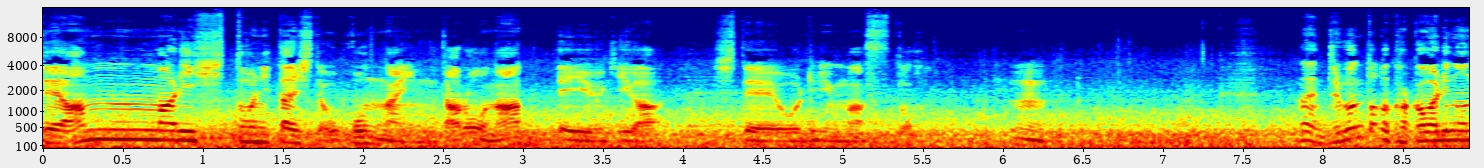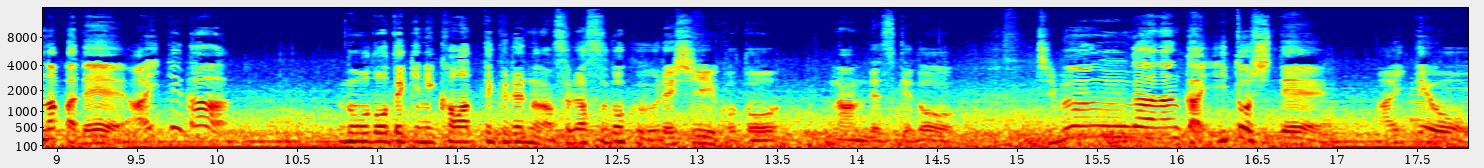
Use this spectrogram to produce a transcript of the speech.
てあんまり人に対して怒んないんだろうなっていう気がしておりますと。うん。自分との関わりの中で相手が能動的に変わってくれるのはそれはすごく嬉しいことなんですけど自分がなんか意図して相手を、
